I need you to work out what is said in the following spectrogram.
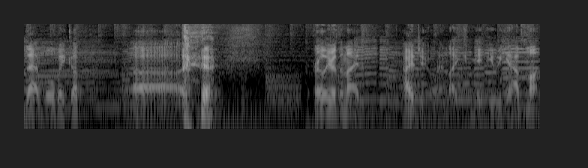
that will wake up uh, earlier than I I do and like maybe we could have them on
